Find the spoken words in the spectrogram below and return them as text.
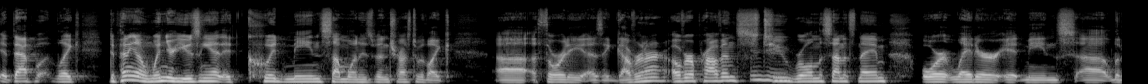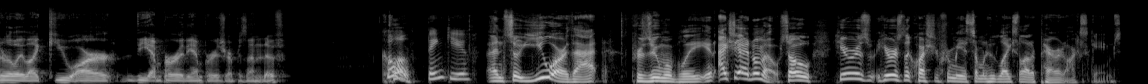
at that po- like depending on when you're using it, it could mean someone who's been entrusted with like uh, authority as a governor over a province Mm-hmm. to rule in the Senate's name, or later it means uh, literally like you are the emperor, the emperor's representative. Cool. Cool. Thank you. And so you are that, presumably. And actually, I don't know. So here is here is the question for me as someone who likes a lot of Paradox games.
